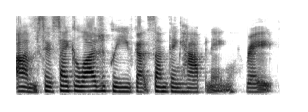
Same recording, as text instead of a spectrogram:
Um, so psychologically, you've got something happening, right?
